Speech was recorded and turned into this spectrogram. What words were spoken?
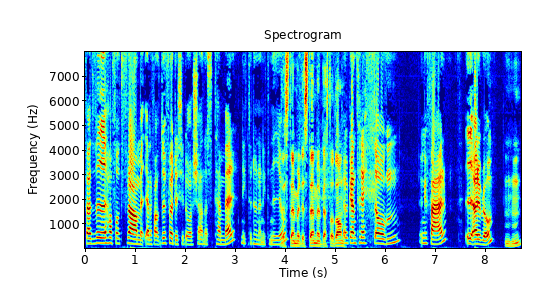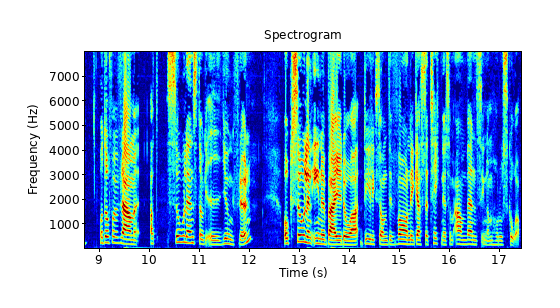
För att vi har fått fram, i alla fall, du föddes ju då 22 september 1999. Det stämmer, det stämmer bästa dagen. Klockan 13 ungefär i Örebro. Mhm. Och då får vi fram att solen stod i Jungfrun. Och solen innebär ju då, det är liksom det vanligaste tecknet som används inom horoskop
